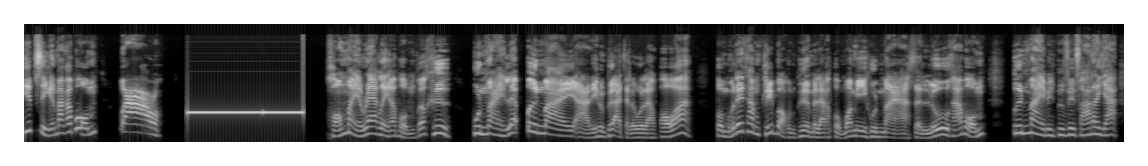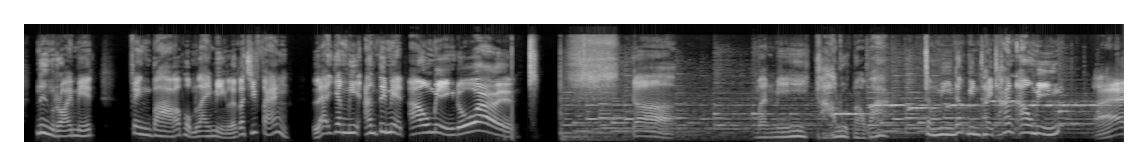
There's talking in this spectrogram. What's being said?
2024 กันบ้างครับผม ว้าว ของใหม่แรกเลยครับผมก็คือหุ่นใหม่และปืนใหม่อ่านี่เพื่อนๆอาจจะรู้แล้วเพราะว่า ผมก็ได้ทำคลิปบอกเพื่อนๆไปแล้วครับผมว่ามีหุ่นใหม่อาเซนลูครับผม ปืนใหม่เป็นปืนไฟฟ้าระยะ 100 เมตร เฟงบาครับผมไลหมิงแล้วก็ชิฟแฟง และยังมีอันติเมตเอาหมิงด้วย ก็มันมีข่าวหลุดมาว่า จะมีนักบินไททันเอาหมิงเอ้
